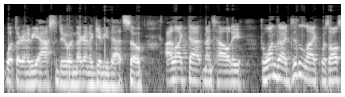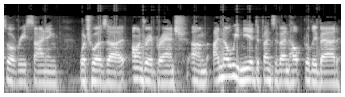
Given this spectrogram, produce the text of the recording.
what they're gonna be asked to do and they're gonna give you that. So I like that mentality. The one that I didn't like was also a re signing, which was uh, Andre Branch. Um, I know we needed defensive end help really bad,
